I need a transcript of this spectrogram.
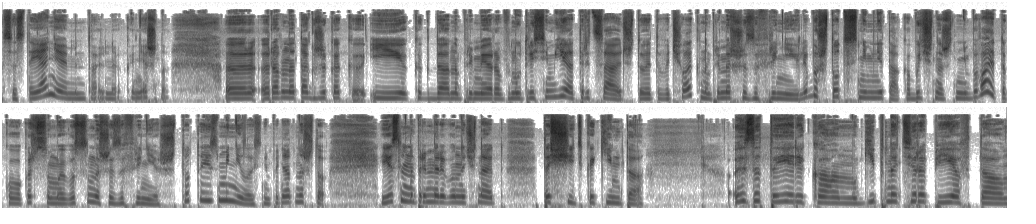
состояние ментальное, конечно. Э, Равно так же, как и когда, например, внутри семьи отрицают, что этого человека, например, шизофрения, либо что-то с ним не так. Обычно же не бывает такого, кажется, у моего сына шизофрения. Что-то изменилось, непонятно что. Если, например, его начинают тащить каким-то эзотерикам, гипнотерапевтам,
